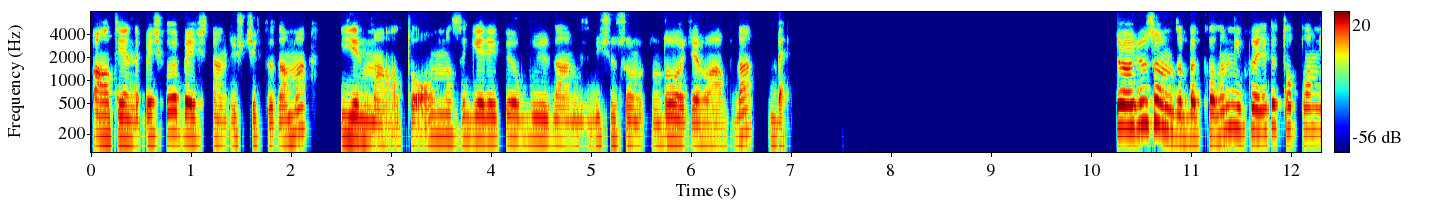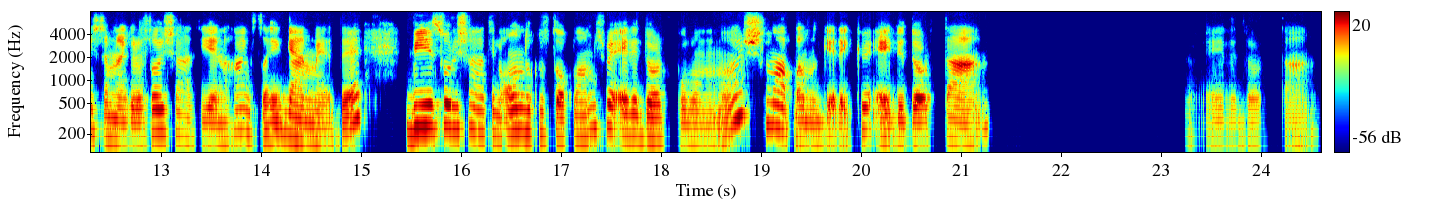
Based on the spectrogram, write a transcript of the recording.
6 yerinde 5 kalıyor. 5'ten 3 çıktığı zaman 26 olması gerekiyor. Bu yüzden bizim işin sorumuzun doğru cevabı da B. Dördüncü sorumuza bakalım. Yukarıdaki toplam işlemine göre soru işareti yerine hangi sayı gelmedi? Bir soru işaretiyle 19 toplanmış ve 54 bulunmuş. Ne yapmamız gerekiyor? 54'ten 54'ten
